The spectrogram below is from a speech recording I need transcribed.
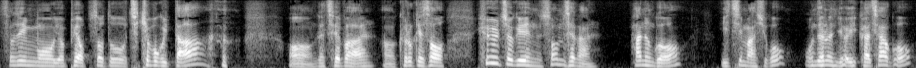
선생님 뭐 옆에 없어도 지켜보고 있다. 어, 그러니까 제발 어, 그렇게 해서 효율적인 수험생활 하는 거 잊지 마시고 오늘은 여기까지 하고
